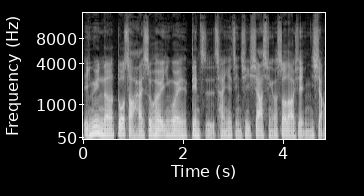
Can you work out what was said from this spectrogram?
营运呢多少还是会因为电子产业景气下行而受到一些影响。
